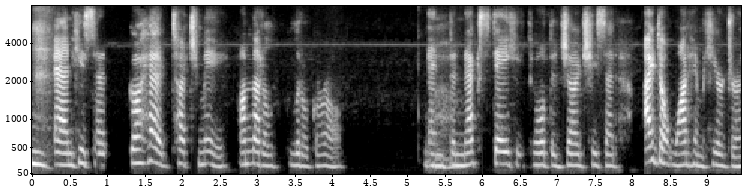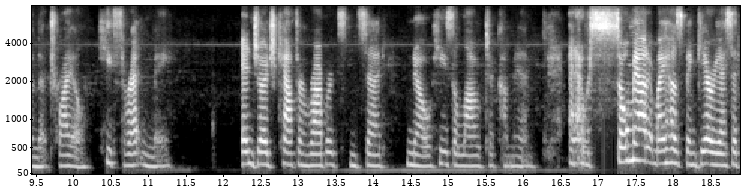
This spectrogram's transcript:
and he said, Go ahead, touch me. I'm not a little girl. Wow. And the next day he told the judge, he said, I don't want him here during that trial. He threatened me. And Judge Katherine Robertson said, no, he's allowed to come in. And I was so mad at my husband, Gary. I said,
